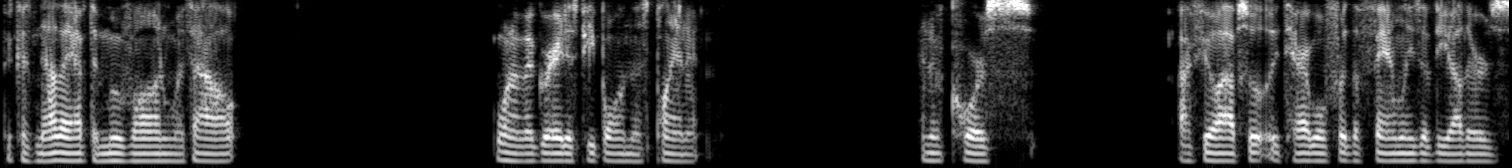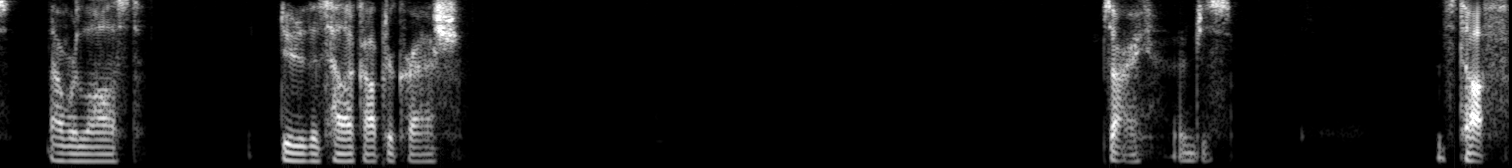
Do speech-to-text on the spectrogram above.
Because now they have to move on without one of the greatest people on this planet. And of course, I feel absolutely terrible for the families of the others that were lost due to this helicopter crash. Sorry, I'm just. It's tough.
